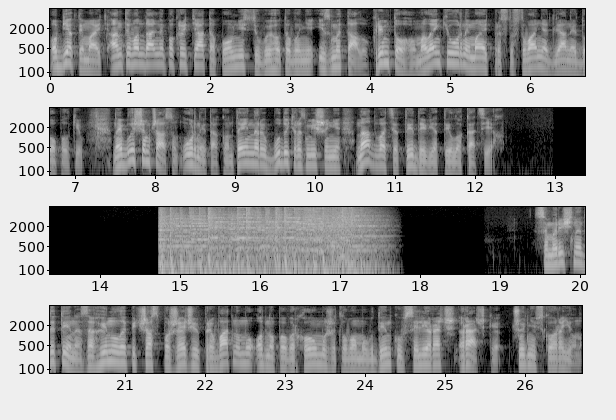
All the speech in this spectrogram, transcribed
Об'єкти мають антивандальне покриття та повністю виготовлені із металу. Крім того, маленькі урни мають пристосування для недопалків. Найближчим часом урни та контейнери будуть розміщені на 29 локаціях. Семирічна дитина загинула під час пожежі в приватному одноповерховому житловому будинку в селі Рач... Рачки Чуднівського району.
